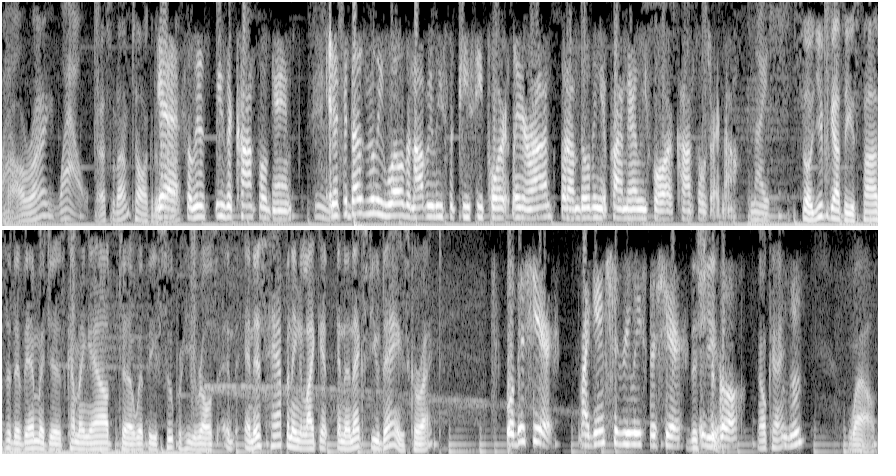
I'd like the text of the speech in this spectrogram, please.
All right. Wow. That's what I'm talking Yeah, about. Yeah, so this, these are console games. And if it does really well, then I'll release a PC port later on, but I'm building it primarily for consoles right now. Nice. So you've got these positive images coming out uh, with these superheroes, and, and it's happening like in, in the next few days, correct? Well, this year. My game should release this year. This is year. the goal. Okay. Mhm. Wow.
